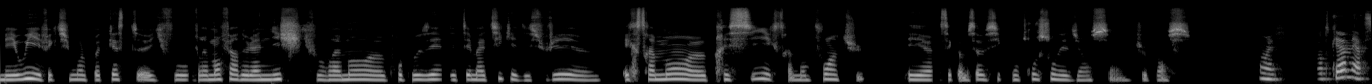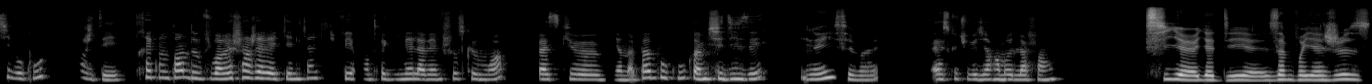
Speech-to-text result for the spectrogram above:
Mais oui, effectivement, le podcast, il faut vraiment faire de la niche. Il faut vraiment proposer des thématiques et des sujets extrêmement précis, extrêmement pointus. Et c'est comme ça aussi qu'on trouve son audience, je pense. Oui. En tout cas, merci beaucoup. J'étais très contente de pouvoir échanger avec quelqu'un qui fait entre guillemets la même chose que moi, parce qu'il n'y en a pas beaucoup, comme tu disais. Oui, c'est vrai. Est-ce que tu veux dire un mot de la fin? S'il y a des âmes voyageuses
